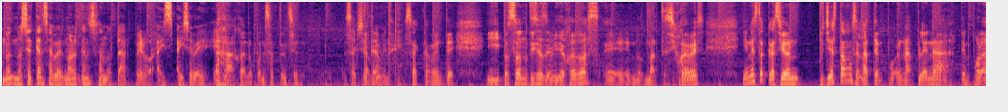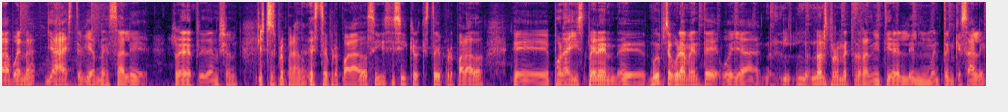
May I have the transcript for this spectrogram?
No, no se alcanza a ver, no lo alcanzas a notar, pero ahí, ahí se ve. el- Ajá, cuando pones atención. Exactamente, Exactamente. Y pues son noticias de videojuegos eh, los martes y jueves. Y en esta ocasión, pues ya estamos en la, en la plena temporada buena. Ya este viernes sale Red Dead Redemption. ¿Estás preparado? Estoy preparado, sí, sí, sí, creo que estoy preparado. Eh, por ahí esperen, eh, muy seguramente voy a... No, no les prometo transmitir el, el momento en que sale,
